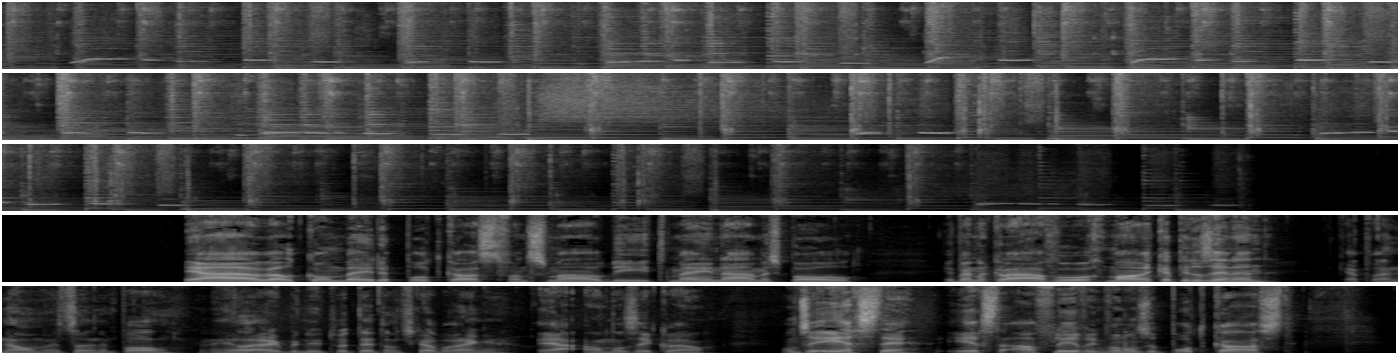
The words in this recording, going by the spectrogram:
Ja, welkom bij de podcast van Smilebeat. Mijn naam is Paul. Ik ben er klaar voor. Mark, heb je er zin in? Ik heb er enorm zin in, Paul. Ik ben heel erg benieuwd wat dit ons gaat brengen. Ja, anders ik wel. Onze eerste, eerste aflevering van onze podcast.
